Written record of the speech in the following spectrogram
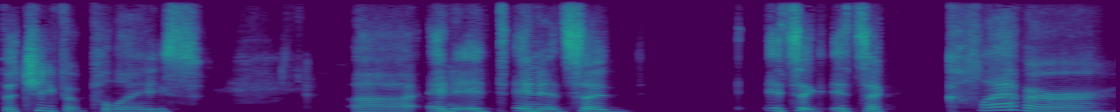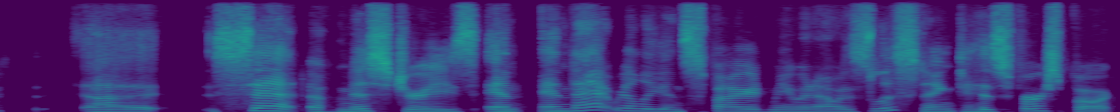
the, chief of police. Uh, and it and it's a it's a it's a clever uh, set of mysteries, and and that really inspired me when I was listening to his first book.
